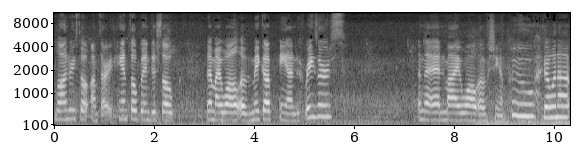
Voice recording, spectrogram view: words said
laundry soap, I'm sorry, hand soap and dish soap. Then my wall of makeup and razors. And then my wall of shampoo going up.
